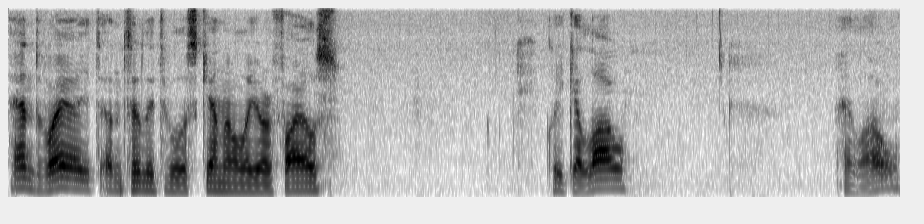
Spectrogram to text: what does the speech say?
and wait until it will scan all your files click allow allow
